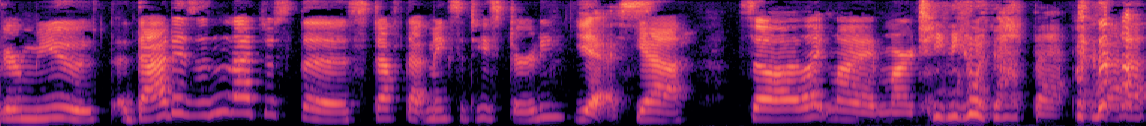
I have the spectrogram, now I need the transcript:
Vermouth. That is, isn't that just the stuff that makes it taste dirty? yes. Yeah. So I like my martini without that.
